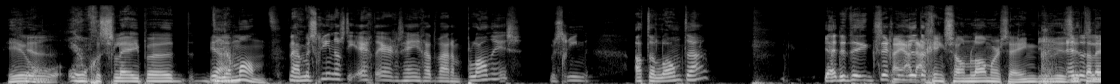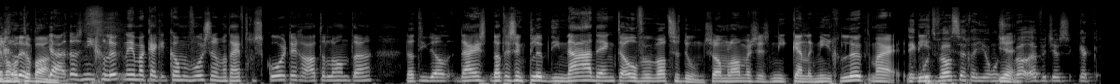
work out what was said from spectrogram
heel ongeslepen Ja. diamant. Nou, misschien als hij echt ergens heen gaat waar een plan is. Misschien Atalanta. Ja, dit, ik zeg Nou ja, niet daar dat ging Sam Lammers heen. Die zit alleen maar op de bank. Ja, dat is niet gelukt. Nee, maar kijk, ik kan me voorstellen, want hij heeft gescoord tegen Atalanta. Dat, hij dan, daar is, dat is een club die nadenkt over wat ze doen. Sam Lammers is niet, kennelijk niet gelukt, maar... Ik die, moet wel zeggen, jongens, wel eventjes... Kijk,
